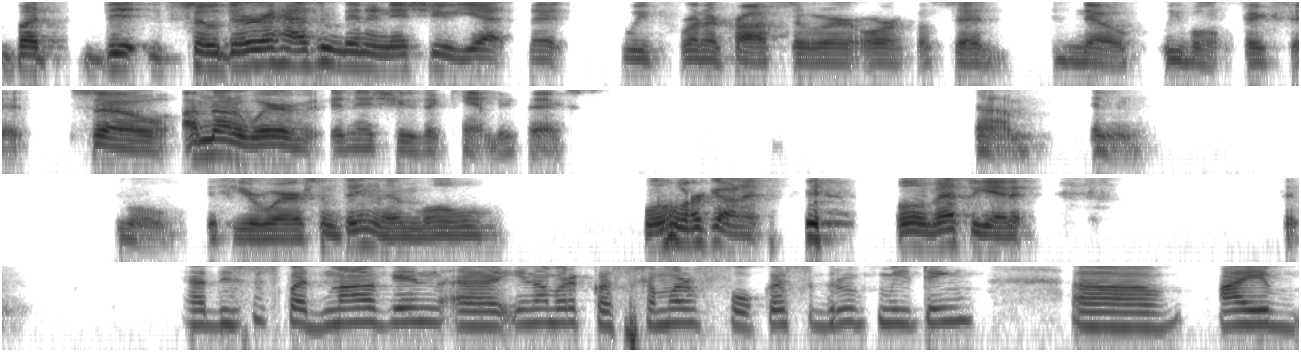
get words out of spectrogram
but the, so there hasn't been an issue yet that we've run across where Oracle said no, we won't fix it. So I'm not aware of an issue that can't be fixed. Um, and well, if you're aware of something, then we'll we'll work on it. we'll investigate it. Yeah, this is Padma again. Uh, in our customer focus group meeting, uh, I,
